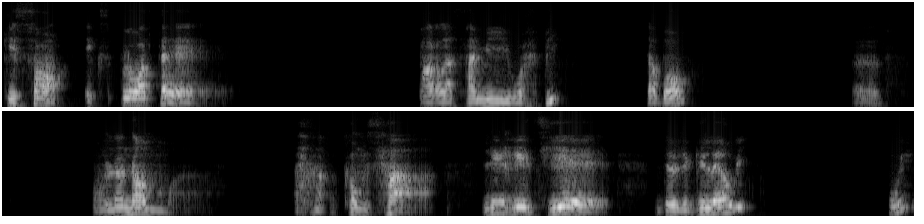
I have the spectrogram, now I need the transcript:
qui sont exploités par la famille Wahbi, d'abord. Euh, on le nomme euh, comme ça l'héritier de l'Glaoui. Oui.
